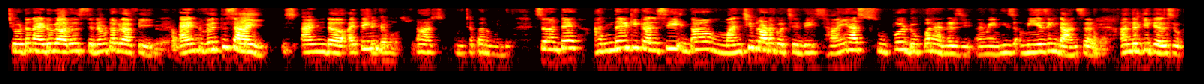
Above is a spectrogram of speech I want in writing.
Chota Naidu garu cinematography and with Sai and I think. చెప్పాను ముందు. సో అంటే అందరికీ కలిసి ఇంత మంచి ప్రోడక్ట్ వచ్చింది. Sai has super duper energy I mean he's amazing dancer అందరికీ తెలుసు.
